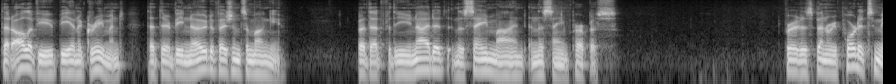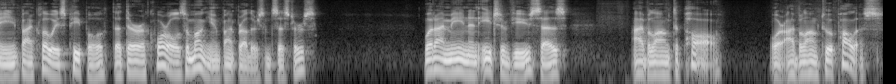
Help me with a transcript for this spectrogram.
that all of you be in agreement, that there be no divisions among you, but that for the united in the same mind and the same purpose. For it has been reported to me by Chloe's people that there are quarrels among you, my brothers and sisters. What I mean in each of you says, I belong to Paul, or I belong to Apollos,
